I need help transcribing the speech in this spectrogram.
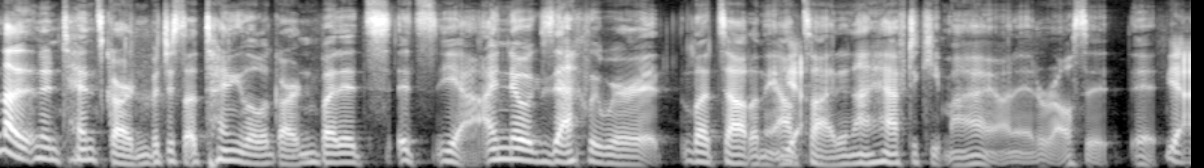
not an intense garden, but just a tiny little garden. But it's it's yeah, I know exactly where it lets out on the outside, and I have to keep my eye on it, or else it it Yeah.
